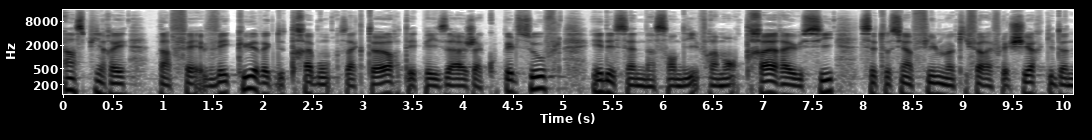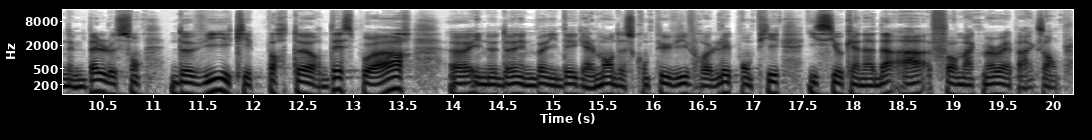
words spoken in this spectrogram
inspirée d'un fait vécu avec de très bons acteurs, des paysages à couper le souffle et des scènes d'incendie vraiment très réussies. C'est aussi un film qui fait réfléchir, qui donne une belle leçon de vie et qui est porteur d'espoir. Euh, il nous donne une bonne idée également de ce qu'ont pu vivre les pompiers ici au Canada à Fort McMurray par exemple.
